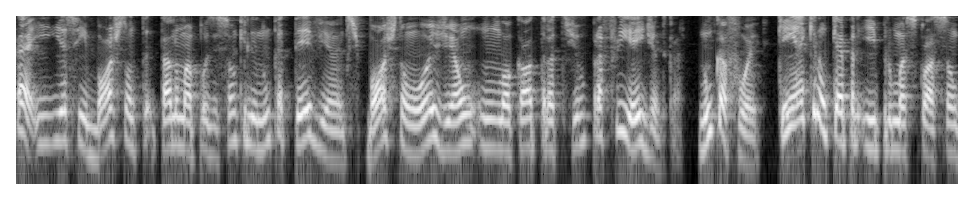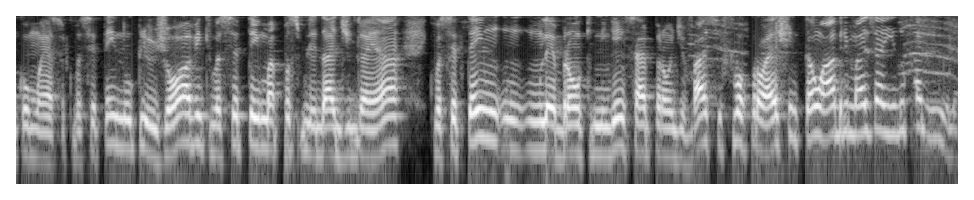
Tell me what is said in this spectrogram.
É, e, e, assim, Boston tá numa posição que ele nunca teve antes. Boston hoje é um, um local atrativo para free agent, cara. Nunca foi. Quem é que não quer ir para uma situação como essa? Que você tem núcleo jovem, que você tem uma possibilidade de ganhar, que você tem um, um LeBron que ninguém sabe para onde vai. Se for pro Oeste, então abre mais ainda o caminho, né?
